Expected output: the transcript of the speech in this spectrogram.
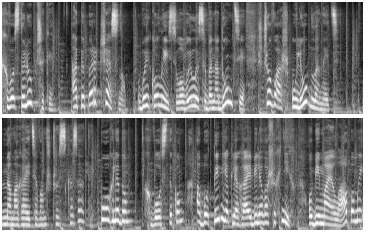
хвостолюбчики! А тепер чесно, ви колись ловили себе на думці, що ваш улюбленець намагається вам щось сказати поглядом, хвостиком або тим, як лягає біля ваших ніг, обіймає лапами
